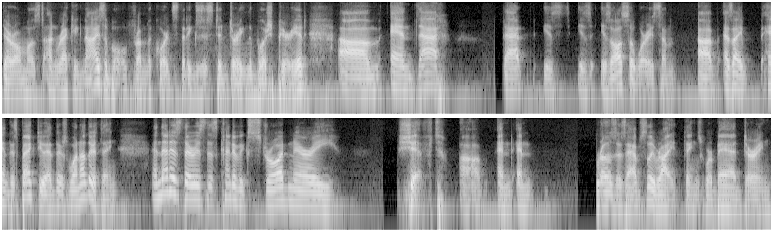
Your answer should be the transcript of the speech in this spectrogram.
they're almost unrecognizable from the courts that existed during the Bush period, um, and that that is is is also worrisome. Uh, as I hand this back to you, Ed, there's one other thing, and that is there is this kind of extraordinary shift, uh, and and Rose is absolutely right. Things were bad during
